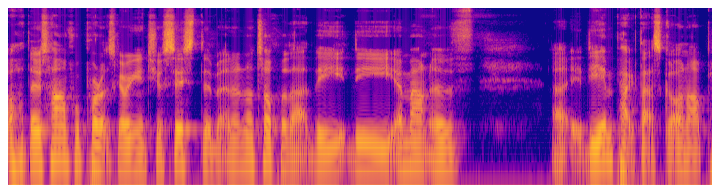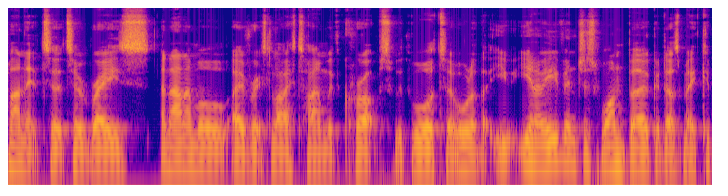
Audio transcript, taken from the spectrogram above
oh, those harmful products going into your system, and then on top of that, the the amount of uh, the impact that's got on our planet to, to raise an animal over its lifetime with crops, with water, all of that. You, you know, even just one burger does make, a,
